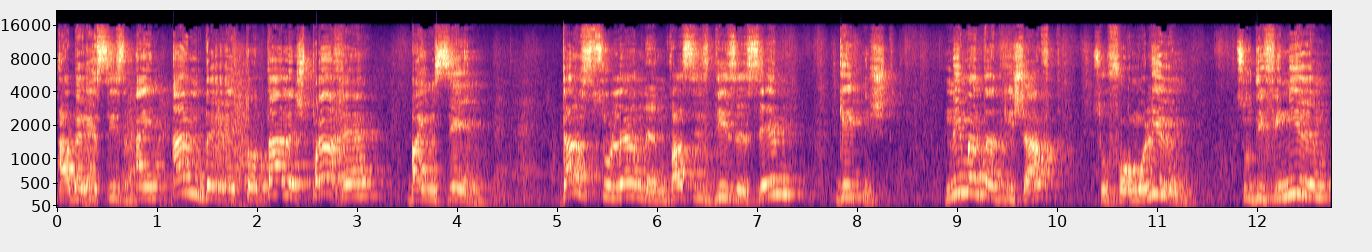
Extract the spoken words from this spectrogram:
aber es ist eine andere, totale Sprache beim Sehen. Das zu lernen, was ist dieses Sehen, geht nicht. Niemand hat geschafft, zu formulieren, zu definieren,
